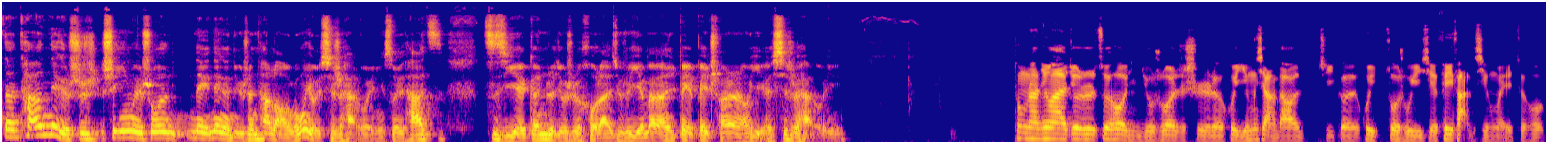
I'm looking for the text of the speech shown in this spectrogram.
但他那个是是因为说那那个女生她老公有吸食海洛因，所以她自自己也跟着就是后来就是也慢慢被被传染，然后也吸食海洛因。通常情况下，就是最后你就说是会影响到这个会做出一些非法的行为，最后。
